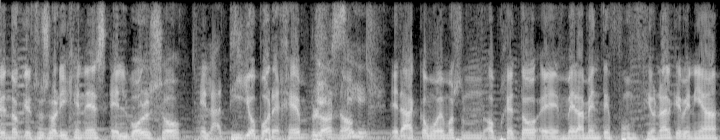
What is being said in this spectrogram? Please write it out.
Viendo que en sus orígenes el bolso, el atillo, por ejemplo, ¿no? Sí. Era, como vemos, un objeto eh, meramente funcional que venía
